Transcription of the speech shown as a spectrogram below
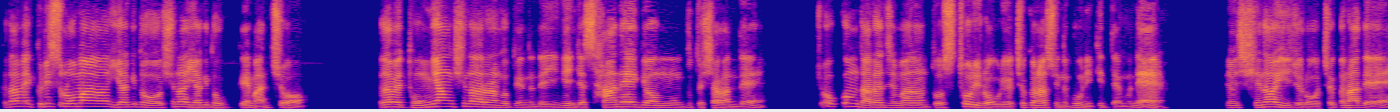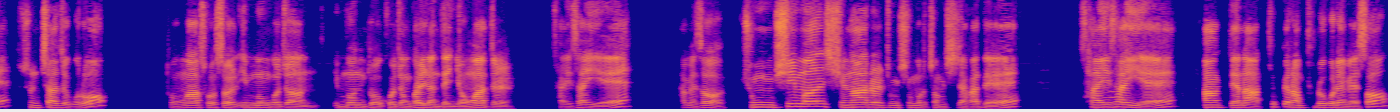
그 다음에 그리스 로마 이야기도 신화 이야기도 꽤 많죠. 그 다음에 동양 신화라는 것도 있는데 이게 이제 산해경부터 시작한데 조금 다르지만 또 스토리로 우리가 접근할 수 있는 부분이 있기 때문에 이런 신화 위주로 접근하되 순차적으로 동화 소설, 인문고전, 인문도 고전 관련된 영화들 사이사이에 하면서 중심은 신화를 중심으로 좀 시작하되 사이사이에 방학 때나 특별한 프로그램에서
